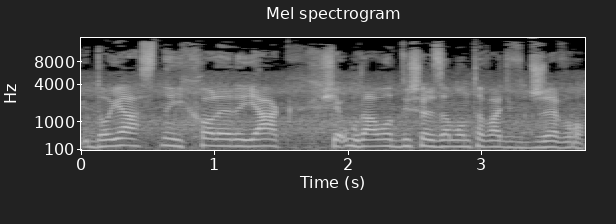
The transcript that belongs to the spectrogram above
do jasnej cholery, jak się udało dyszel zamontować w drzewo?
